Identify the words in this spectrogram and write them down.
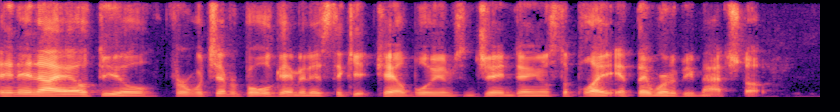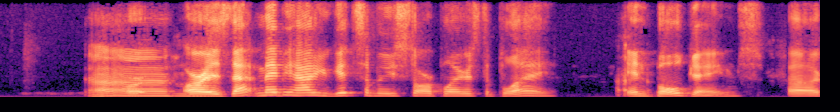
an NIL deal for whichever bowl game it is to get Caleb Williams and Jayden Daniels to play if they were to be matched up? Uh, or, or is that maybe how you get some of these star players to play in bowl games uh,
